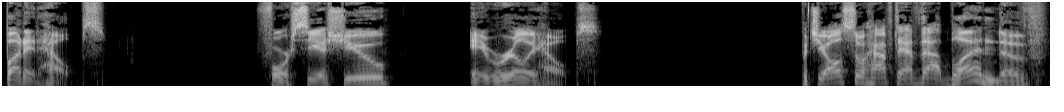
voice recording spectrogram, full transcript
but it helps. For CSU, it really helps. But you also have to have that blend of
